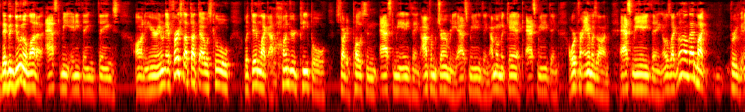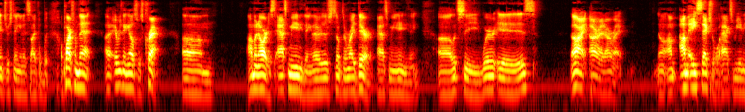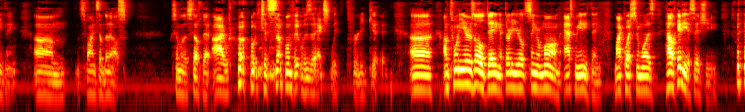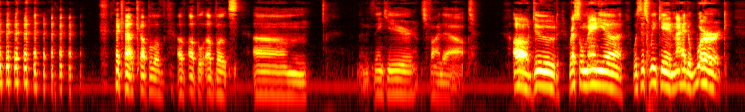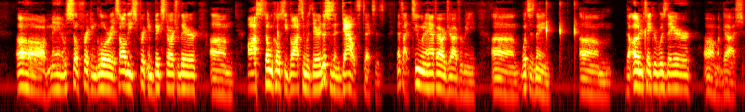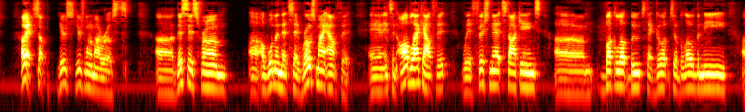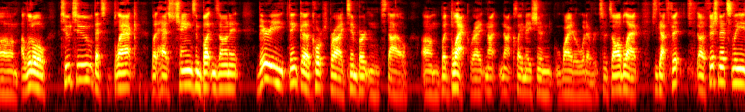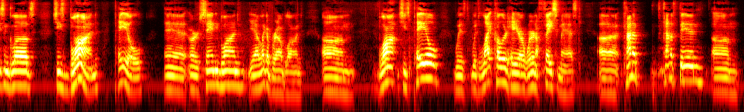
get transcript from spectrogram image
They've been doing a lot of ask me anything things on here. And at first I thought that was cool, but then like a hundred people started posting, ask me anything. I'm from Germany, ask me anything. I'm a mechanic, ask me anything. I work for Amazon, ask me anything. I was like, well, that might prove interesting and insightful, but apart from that, uh, everything else was crap. Um, I'm an artist, ask me anything. There, there's something right there, ask me anything. Uh, let's see, where is. All right, all right, all right. No, I'm, I'm asexual, ask me anything. Um, let's find something else some of the stuff that I wrote because some of it was actually pretty good. Uh, I'm 20 years old, dating a 30 year old single mom. Ask me anything. My question was, how hideous is she? I got a couple of of up upvotes. Um, let me think here. Let's find out. Oh, dude, WrestleMania was this weekend, and I had to work. Oh man, it was so freaking glorious. All these freaking big stars were there. Um, Stone Cold Steve Austin was there, and this was in Dallas, Texas. That's like two and a half hour drive for me. Um, what's his name? Um, the Undertaker was there. Oh my gosh. Okay, so here's here's one of my roasts. Uh, this is from uh, a woman that said roast my outfit, and it's an all black outfit with fishnet stockings, um, buckle up boots that go up to below the knee um, a little tutu that's black but has chains and buttons on it. Very think uh, Corpse Bride, Tim Burton style, um, but black, right? Not not claymation white or whatever. So it's all black. She's got fit, uh, fishnet sleeves and gloves. She's blonde, pale, and or sandy blonde. Yeah, like a brown blonde. Um, blonde. She's pale with with light colored hair, wearing a face mask. Kind of kind of thin. Um,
